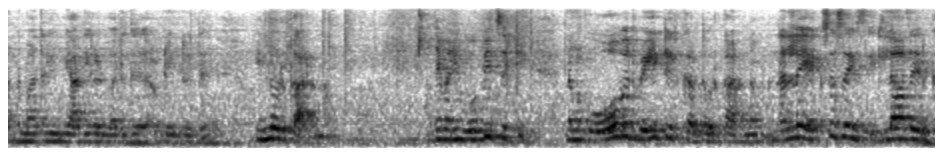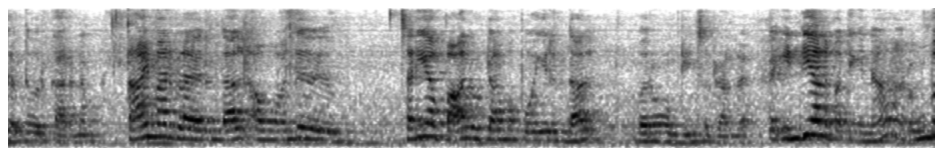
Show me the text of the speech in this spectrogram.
அந்த மாதிரி வியாதிகள் வருது அப்படின்றது இன்னொரு காரணம். அதே மாதிரி ஒபிசிட்டி நமக்கு ஓவர் வெயிட் இருக்கிறது ஒரு காரணம். நல்ல எக்ஸசைஸ் இல்லாத இருக்கிறது ஒரு காரணம். தாய்மார்களாக இருந்தால் அவங்க வந்து சரியாக பால் ஊட்டாமல் போயிருந்தால் வரும் அப்படின்னு சொல்கிறாங்க இந்தியாவில் பார்த்தீங்கன்னா ரொம்ப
